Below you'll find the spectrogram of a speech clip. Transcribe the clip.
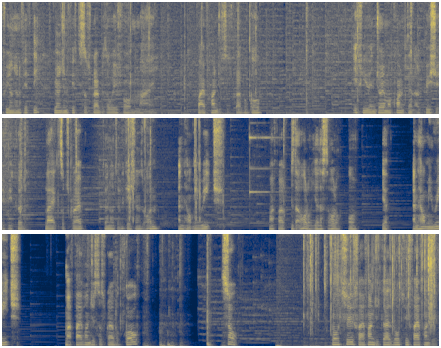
350 350 subscribers away from my 500 subscriber goal if you enjoy my content, I'd appreciate if you could like, subscribe, turn notifications on, and help me reach my five. Is that hollow? Yeah, that's the hollow. Oh, and help me reach my 500 subscriber goal. So, roll to 500, guys. Roll to 500,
